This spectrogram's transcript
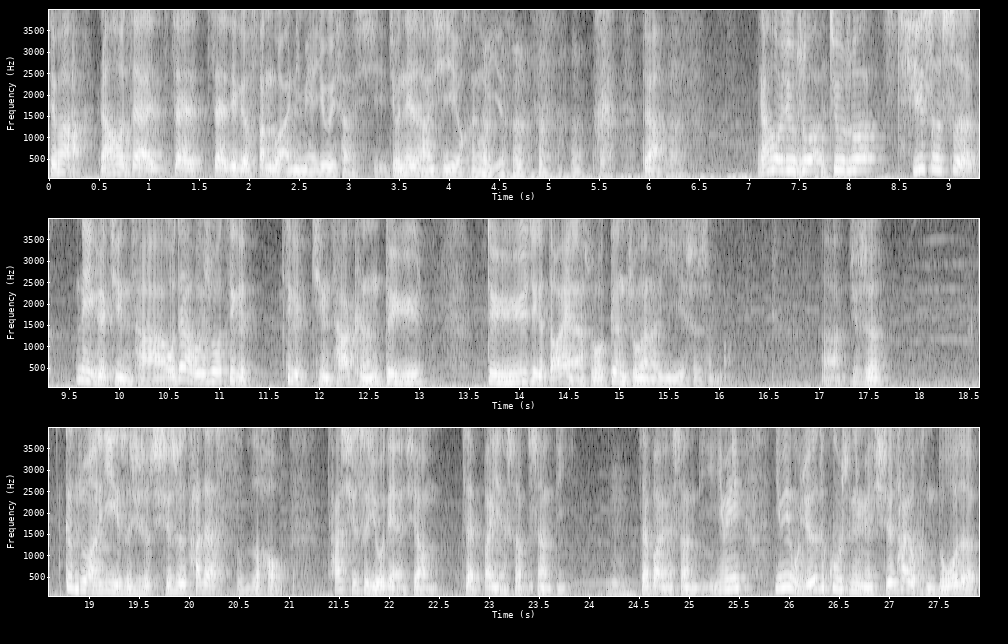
对吧？然后在在在这个饭馆里面有一场戏，就那场戏也很有意思，对啊？然后就是说，就是说，其实是那个警察，我待会儿说这个这个警察可能对于对于这个导演来说更重要的意义是什么？啊，就是更重要的意思，其实其实他在死之后，他其实有点像在扮演上上帝，嗯，在扮演上帝，因为因为我觉得这故事里面其实他有很多的，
